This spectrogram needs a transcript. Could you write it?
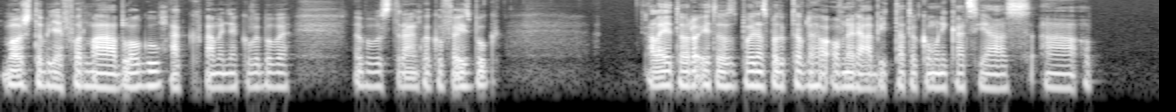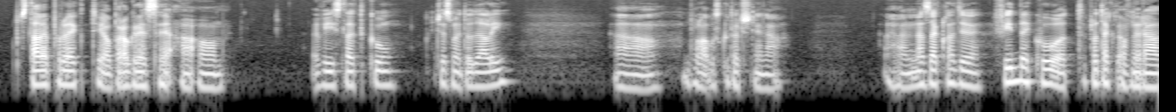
môže to byť aj forma blogu, ak máme nejakú webové, webovú stránku ako Facebook, ale je to, je to zodpovednosť produktovného ovnera, aby táto komunikácia s, a, stave projektu, o progrese a o výsledku, čo sme dodali, bola uskutočnená. Na základe feedbacku od product ownera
